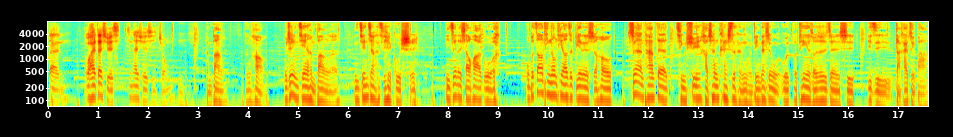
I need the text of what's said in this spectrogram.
但我还在学习，正在学习中。嗯，很棒，很好。我觉得你今天很棒了，你今天讲的这些故事，你真的消化过。我不知道听众听到这边的时候，虽然他的情绪好像看似很稳定，但是我我我听的时候就是真的是一直打开嘴巴，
